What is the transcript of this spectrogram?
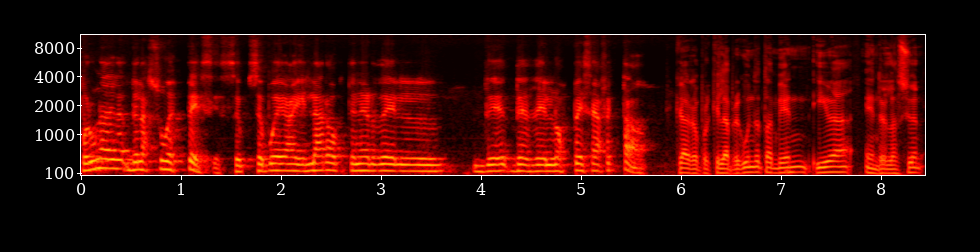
por una de, las subespecies. Se, puede aislar o obtener del, desde los peces afectados. Claro, porque la pregunta también iba en relación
